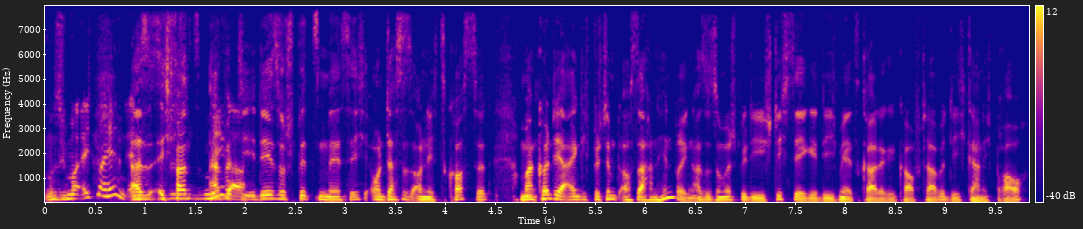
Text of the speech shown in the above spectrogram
Muss ich mal echt mal hin. Also ich ist fand einfach die Idee so spitzenmäßig und dass es auch nichts kostet. Und man könnte ja eigentlich bestimmt auch Sachen hinbringen. Also zum Beispiel die Stichsäge, die ich mir jetzt gerade gekauft habe, die ich gar nicht brauche,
